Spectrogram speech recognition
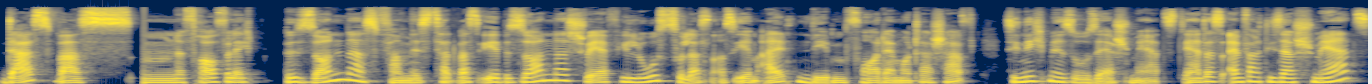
das, was ähm, eine Frau vielleicht besonders vermisst hat, was ihr besonders schwer fiel loszulassen aus ihrem alten Leben vor der Mutterschaft, sie nicht mehr so sehr schmerzt. Ja, dass einfach dieser Schmerz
